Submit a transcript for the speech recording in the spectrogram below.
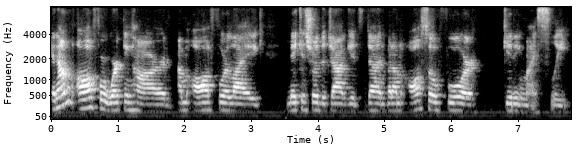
And I'm all for working hard. I'm all for like making sure the job gets done, but I'm also for getting my sleep.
